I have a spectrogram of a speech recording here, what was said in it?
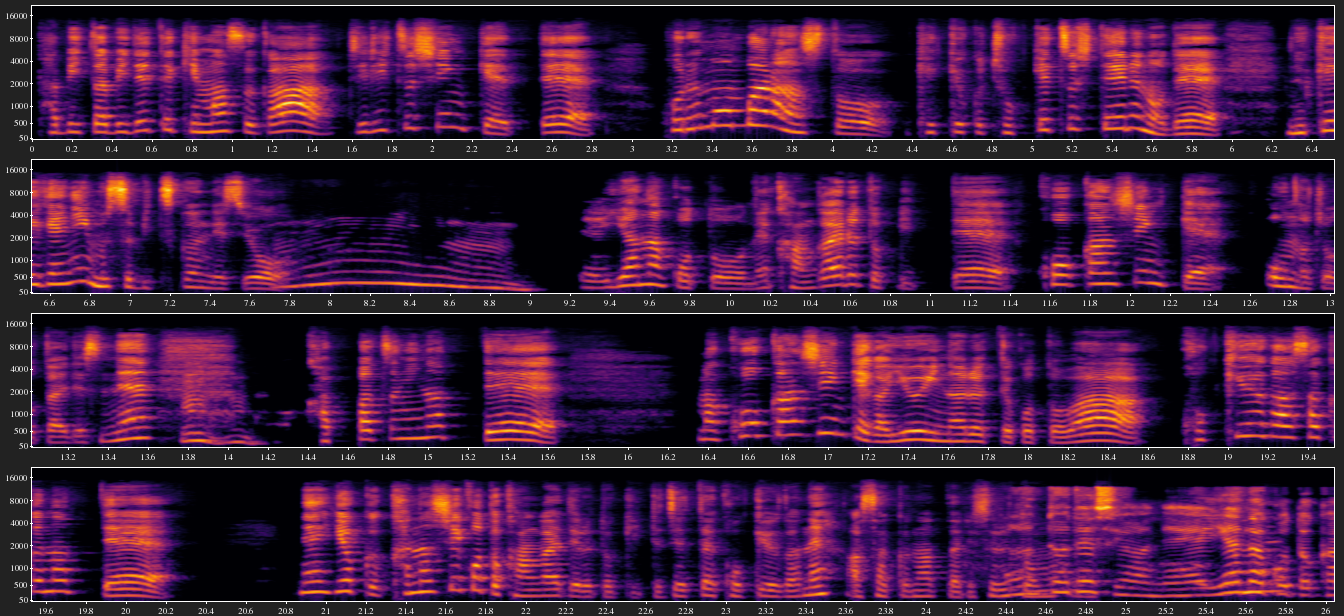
たびたび出てきますが、自律神経って、ホルモンバランスと結局直結しているので、抜け毛に結びつくんですよ。うーん。で嫌なことをね、考えるときって、交感神経、オンの状態ですね。うんうん。活発になって、まあ、交感神経が優位になるってことは、呼吸が浅くなって、ね、よく悲しいこと考えてるときって絶対呼吸がね、浅くなったりすると思う。本当ですよね。嫌なこと考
